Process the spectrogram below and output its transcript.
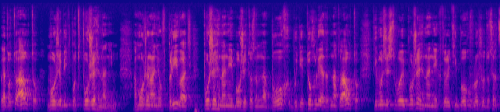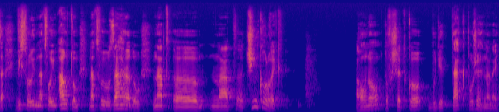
Lebo to auto môže byť pod požehnaním a môže na ňo vplývať požehnanie Bože. To znamená, Boh bude dohliadať na to auto. Ty môžeš svoje požehnanie, ktoré ti Boh vložil do srdca, vysloviť nad svojim autom, nad svojou záhradou, nad, e, nad čímkoľvek. A ono, to všetko bude tak požehnané,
